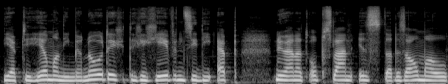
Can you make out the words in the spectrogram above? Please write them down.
je hebt die helemaal niet meer nodig. De gegevens die die app nu aan het opslaan is, dat is allemaal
